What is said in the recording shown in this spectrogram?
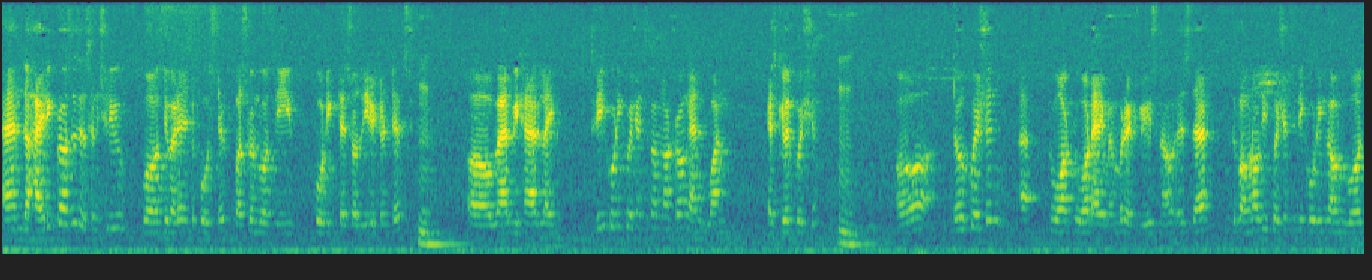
And the hiring process essentially was divided into four steps. First one was the coding test or the written test, hmm. uh, where we had like three coding questions if I'm not wrong and one SQL question. Hmm. Uh, the question uh, to what to what I remember at least now is that the one of the questions in the coding round was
